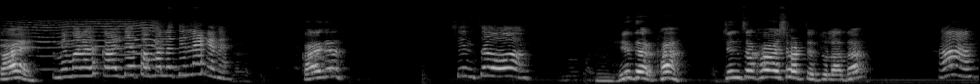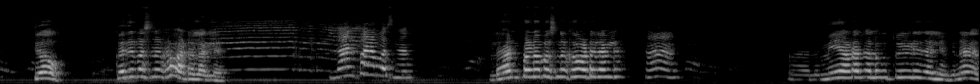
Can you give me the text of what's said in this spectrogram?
काय? तुम्ही मला काल देतो मला दिलं नाही का नाही? काय ग? चिंच हो. हे धर खा. चिंच खावायशी वाटते तुला आता. हा. त्यो कधीपासून खा वाटायला लागल्या लहानपणापासून. लहानपणापासून खा वाटायला लागल्या हा. अरे मी एवढा झालो का तू एवढी झाली की नाही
